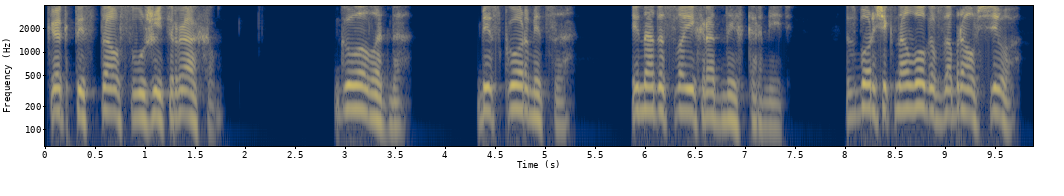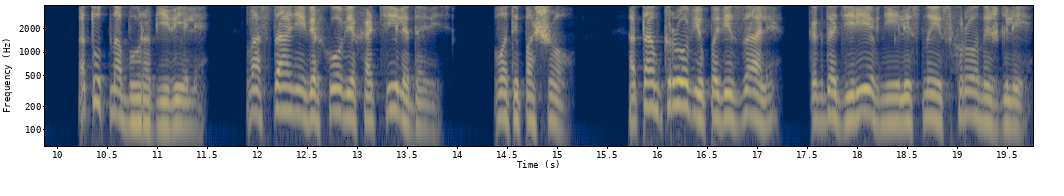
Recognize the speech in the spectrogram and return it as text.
Как ты стал служить рахам? Голодно. Бескормица и надо своих родных кормить. Сборщик налогов забрал все, а тут набор объявили. Восстание Верховья хотели давить. Вот и пошел. А там кровью повязали, когда деревни и лесные схроны жгли.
